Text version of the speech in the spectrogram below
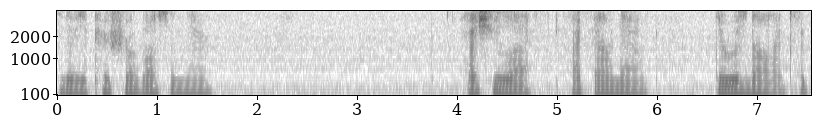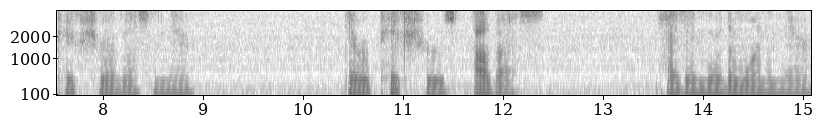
that there was a picture of us in there. As she left, I found out there was not a picture of us in there. There were pictures of us, as in more than one in there.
